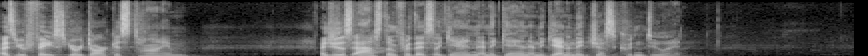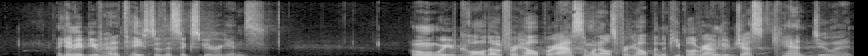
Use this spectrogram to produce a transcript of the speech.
as you face your darkest time? And Jesus asked them for this again and again and again, and they just couldn't do it. Again, maybe you've had a taste of this experience. A moment where you've called out for help or asked someone else for help, and the people around you just can't do it.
